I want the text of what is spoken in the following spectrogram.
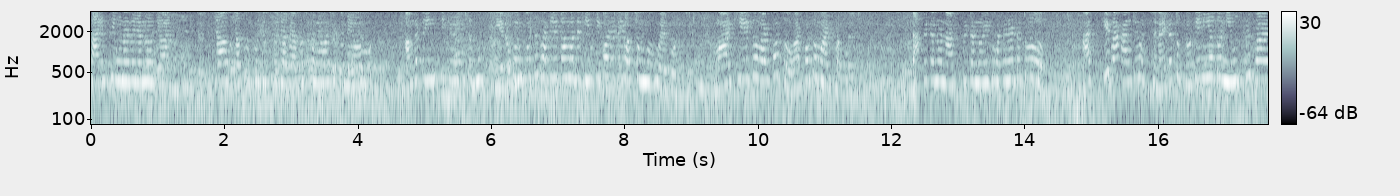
চাইছি ওনারা যেন যা যা যথোপযুক্ত যা ব্যবস্থা নেওয়া সেটা নেওয়া হোক। আমরা তো ইনসিকিউরিটিতে ভুগছি, এরকম করতে থাকলে তো আমাদের ডিউটি করাটাই অসম্ভব হয়ে পড়ছে। মার খেয়ে তো আর কত আর কত মার খাব? ডাক পেটানো, নার্স পেটানো, এই ঘটনাটা তো আজকে বা কালকে হচ্ছে না। এটা তো প্রতিনিয়ত নিউজ পেপার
